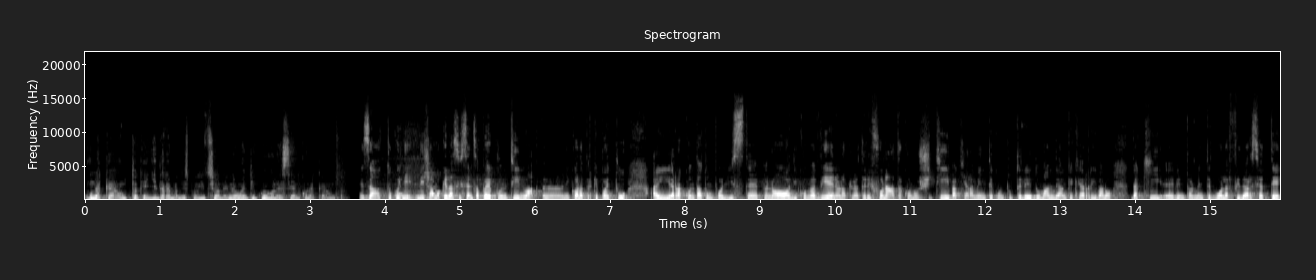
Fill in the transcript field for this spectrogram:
un account che gli daremo a disposizione nel momento in cui volessi anche un account. Esatto, quindi diciamo che l'assistenza poi è continua, eh, Nicola, perché poi tu hai raccontato un po' gli step no? di come avviene una prima telefonata conoscitiva, chiaramente con tutte le domande anche che arrivano da chi eventualmente vuole affidarsi a te,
